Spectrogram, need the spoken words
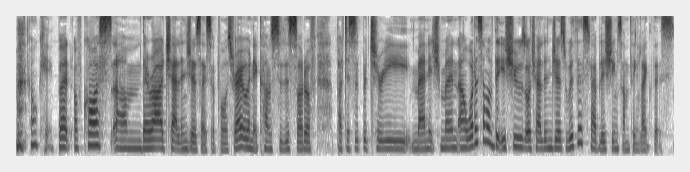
Okay but of course um, there are challenges i suppose right when it comes to this sort of participatory management. Uh, what are some of the issues or challenges with establishing something like this?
